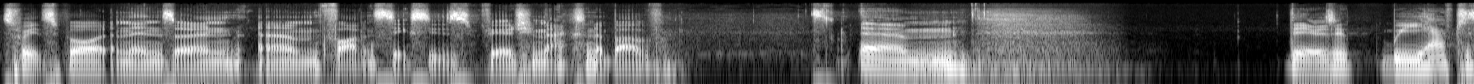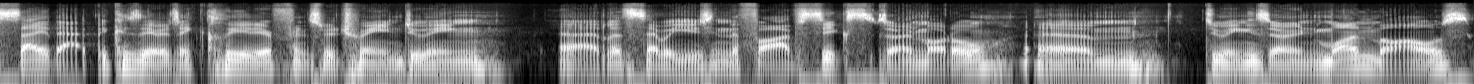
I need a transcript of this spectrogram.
sweet spot, and then zone um, five and six is VO2 max and above. Um, there is a we have to say that because there is a clear difference between doing uh, let's say we're using the five six zone model, um, doing zone one miles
